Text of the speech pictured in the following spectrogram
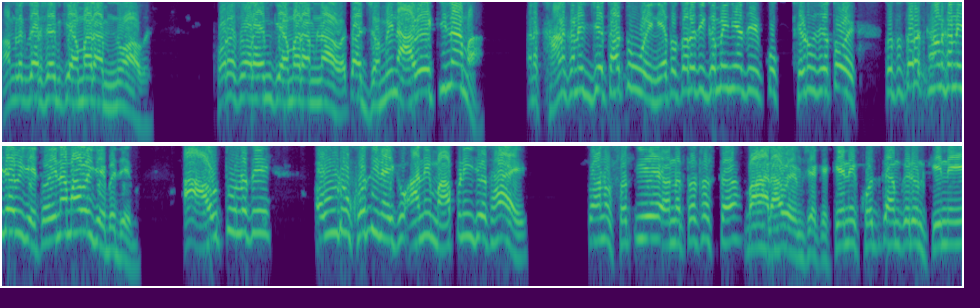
મામલતદાર સાહેબ કે અમારા આમ ન આવે. ફોરેસ્ટવાળા એમ કે અમારા આમ ના આવે. તો આ જમીન આવે કિનામાં અને ખાણ ખનીજ જે થતું હોય ને તો તરત ગમે ત્યાંથી કોઈ ખેડૂત જતો હોય, તો તો તરત ખાણ ખનીજ આવી જાય. તો એનામાં આવી જાય બધે આ આવતું નથી. અવડું ખોદી નાખ્યું. આની માપણી જો થાય, તો આનું સત્ય અને તટસ્થ બહાર આવે એમ છે કે કેની ખોદકામ કર્યું ને કેની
